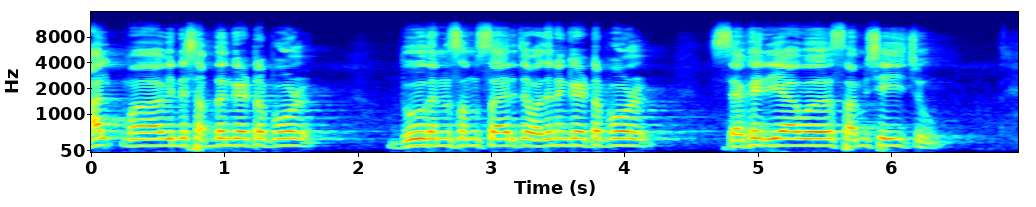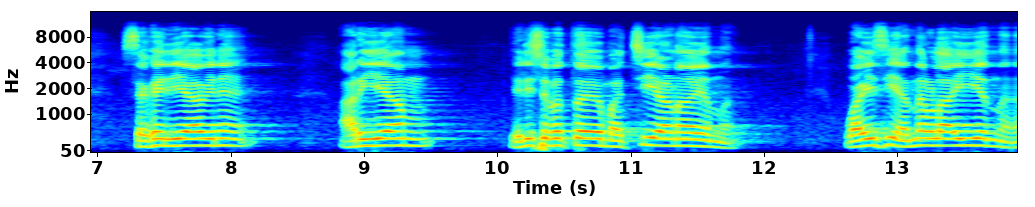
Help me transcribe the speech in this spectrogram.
ആത്മാവിന്റെ ശബ്ദം കേട്ടപ്പോൾ ദൂതൻ സംസാരിച്ച വചനം കേട്ടപ്പോൾ സഹര്യാവ് സംശയിച്ചു. സഹര്യാവിന് അറിയാം എലിസബത്ത് മച്ചിയാണ് എന്ന് വയസ്സ് എന്നവളായി എന്ന്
